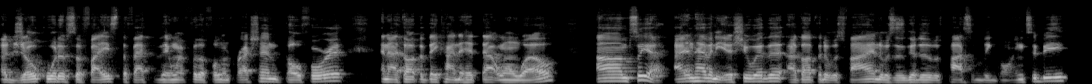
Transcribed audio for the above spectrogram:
a joke would have sufficed. The fact that they went for the full impression, go for it. And I thought that they kind of hit that one well. Um, so yeah, I didn't have any issue with it. I thought that it was fine. It was as good as it was possibly going to be.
